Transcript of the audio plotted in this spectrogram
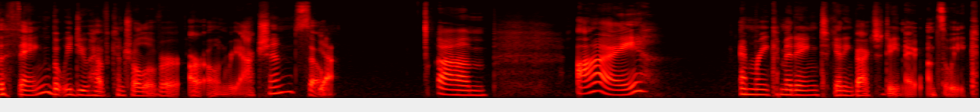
the thing, but we do have control over our own reaction. So, yeah. Um, I am recommitting to getting back to date night once a week.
